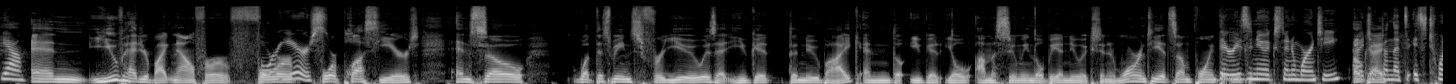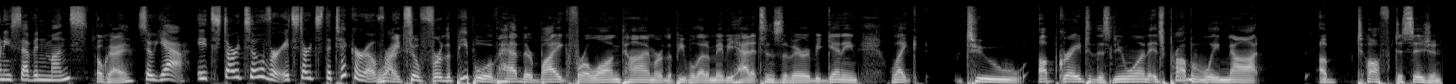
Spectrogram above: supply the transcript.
Yeah. And you've had your bike now for four, Four years. four plus years, and so what this means for you is that you get the new bike and the- you get you'll I'm assuming there'll be a new extended warranty at some point. There is is a new extended warranty i checked on that it's 27 months Okay. so yeah it starts over it starts the ticker over Right. So for the people who have had their bike for a long time or the people that have maybe had it since the very beginning, like to upgrade to this new one, it's probably not a tough decision.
